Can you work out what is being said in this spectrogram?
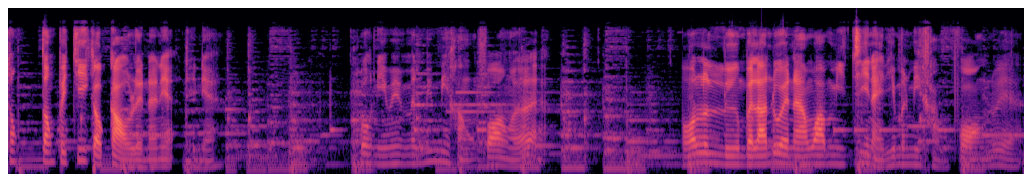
ต้องต้องไปจี้เก่าๆเลยนะเนี่ยทีเนี้ยพวกนี้ไม่มันไม่มีขังฟองแล้วแหละเพราะเราลืมไปแล้วด้วยนะว่ามีจี้ไหนที่มันมีขังฟองด้วยอะ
